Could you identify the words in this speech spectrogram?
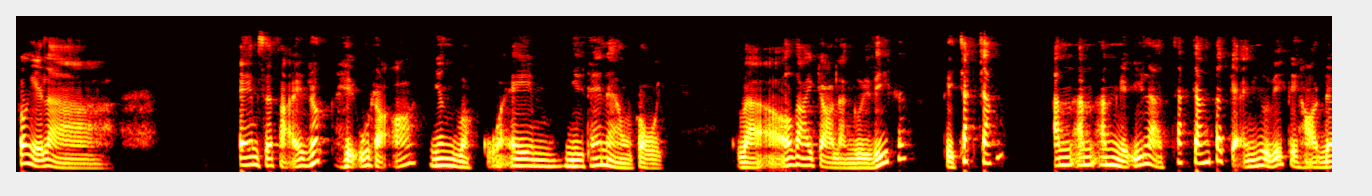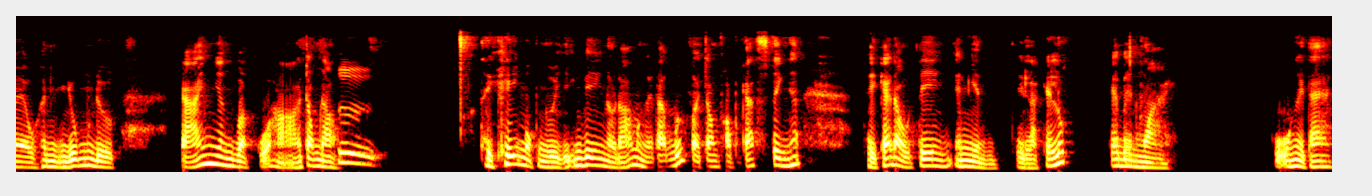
có nghĩa là em sẽ phải rất hiểu rõ nhân vật của em như thế nào rồi. Và ở vai trò là người viết á, thì chắc chắn anh anh anh nghĩ là chắc chắn tất cả những người viết thì họ đều hình dung được cái nhân vật của họ trong đầu. Ừ. Thì khi một người diễn viên nào đó mà người ta bước vào trong phòng casting á thì cái đầu tiên em nhìn thì là cái lúc cái bên ngoài của người ta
